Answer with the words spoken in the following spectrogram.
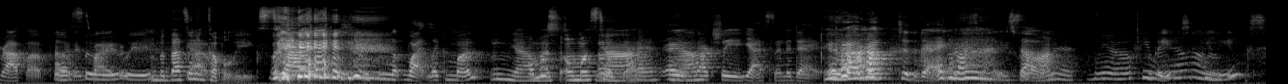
wrap up. when it's fine. Absolutely. But that's in a couple weeks. Yeah, what like a month? yeah, Almost- almost, almost yeah. a day. Uh, Yeah. Actually, yes, in a day. Yeah. a month to the day. Nice. So, We're on it. you know, a few weeks, a few weeks.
